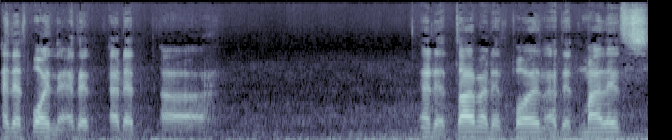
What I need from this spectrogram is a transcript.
at that point at that at that uh, at that time at that point at that mileage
